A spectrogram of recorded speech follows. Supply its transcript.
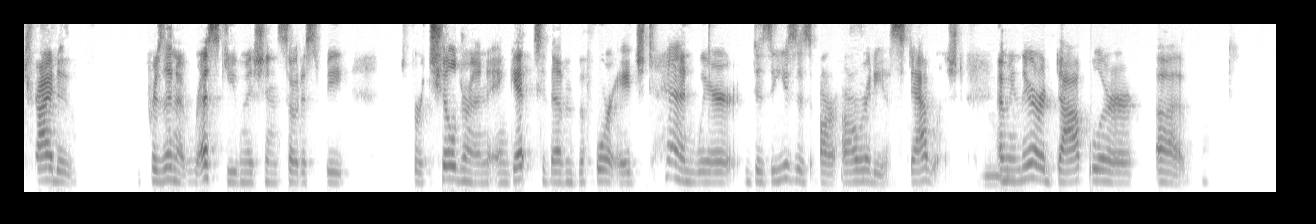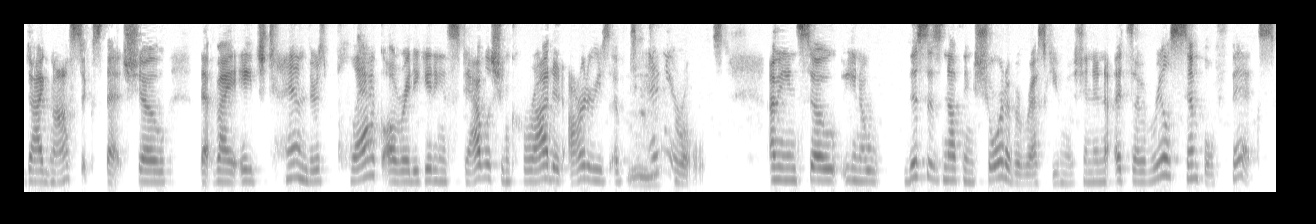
try to present a rescue mission, so to speak, for children and get to them before age 10 where diseases are already established. Mm. I mean, mm. there are Doppler uh, diagnostics that show that by age 10, there's plaque already getting established in carotid arteries of 10 mm. year olds. I mean, so, you know, this is nothing short of a rescue mission and it's a real simple fix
